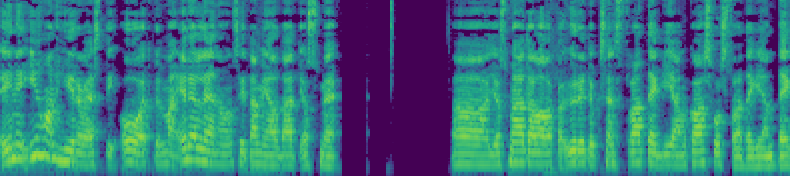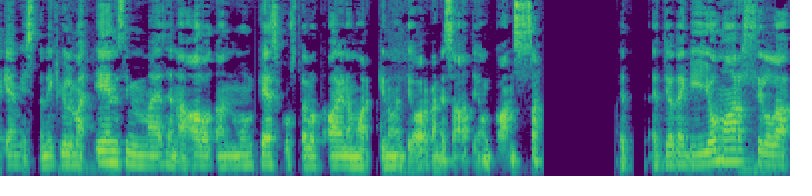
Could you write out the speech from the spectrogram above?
ei ne ihan hirveästi ole. Että kyllä mä edelleen on sitä mieltä, että jos me, äh, jos me ajatellaan vaikka yrityksen strategian, kasvustrategian tekemistä, niin kyllä mä ensimmäisenä aloitan mun keskustelut aina markkinointiorganisaation kanssa. Et, et jotenkin jo Marsilla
